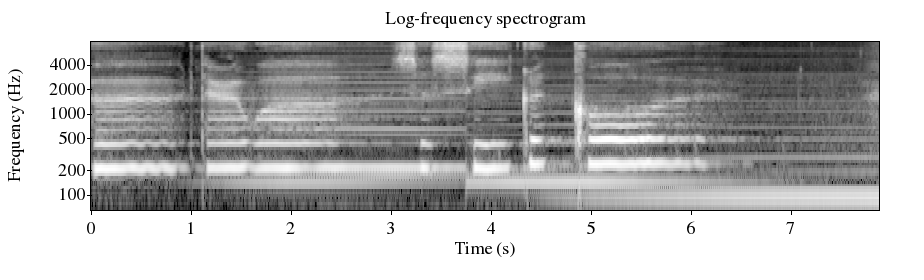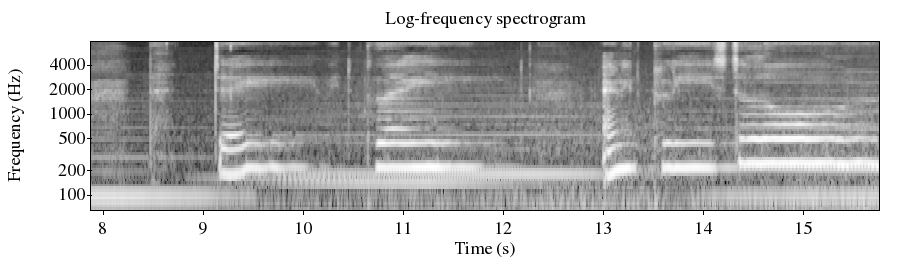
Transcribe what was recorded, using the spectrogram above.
heard there was a secret chord that David played and it pleased the Lord.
